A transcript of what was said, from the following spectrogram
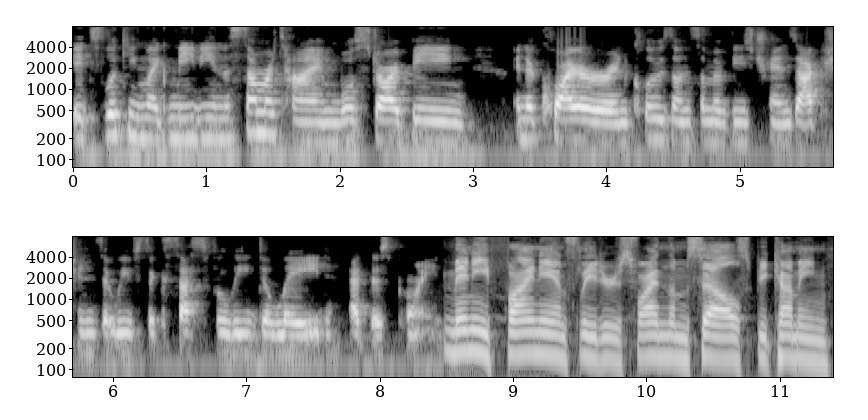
it's looking like maybe in the summertime we'll start being an acquirer and close on some of these transactions that we've successfully delayed at this point. Many finance leaders find themselves becoming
